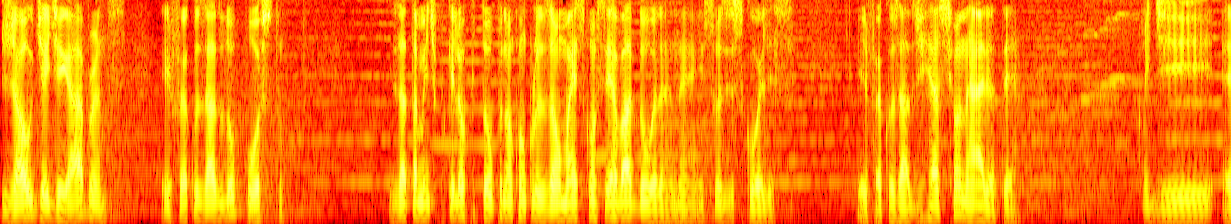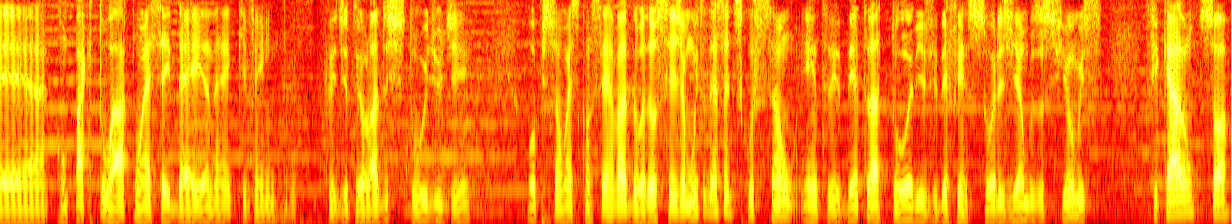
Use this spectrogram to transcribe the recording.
Já o J.J. Abrams ele foi acusado do oposto, exatamente porque ele optou por uma conclusão mais conservadora né, em suas escolhas. Ele foi acusado de reacionário até, de é, compactuar com essa ideia né, que vem, acredito eu, lá do estúdio de opção mais conservadora. Ou seja, muito dessa discussão entre detratores e defensores de ambos os filmes ficaram só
